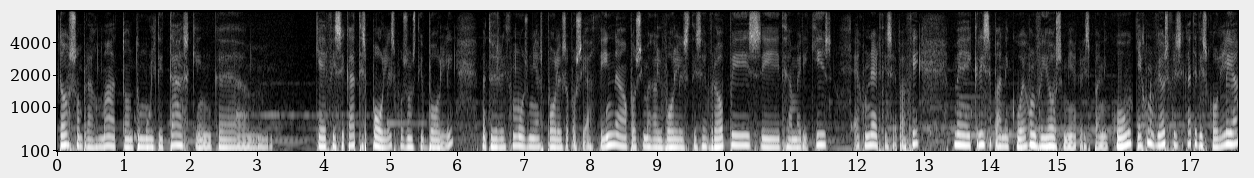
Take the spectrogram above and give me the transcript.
τόσων πραγμάτων, του multitasking και φυσικά της πόλης που ζουν στην πόλη με τους ρυθμούς μιας πόλης όπως η Αθήνα, όπως οι μεγαλοπόλεις της Ευρώπης ή της Αμερικής έχουν έρθει σε επαφή με κρίση πανικού, έχουν βιώσει μια κρίση πανικού και έχουν βιώσει φυσικά τη δυσκολία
